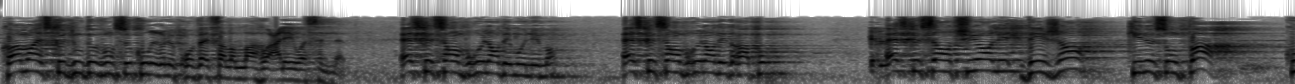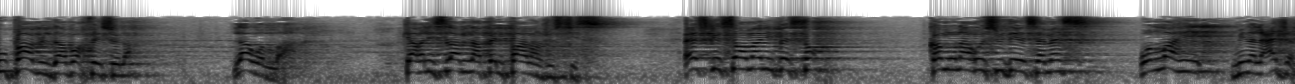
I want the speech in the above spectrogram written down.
Comment est-ce que nous devons secourir le prophète sallallahu alayhi wa sallam? Est-ce que c'est en brûlant des monuments? Est-ce que c'est en brûlant des drapeaux? Est-ce que c'est en tuant des gens qui ne sont pas coupables d'avoir fait cela? Là, Wallah. Car l'islam n'appelle pas à l'injustice. Est-ce que c'est en manifestant? Comme on a reçu des SMS, Wallahi min al-ajab.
